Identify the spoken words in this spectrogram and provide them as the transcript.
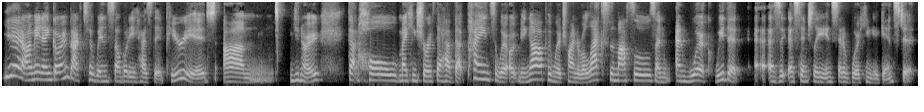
Yeah, I mean, and going back to when somebody has their period, um, you know, that whole making sure if they have that pain, so we're opening up and we're trying to relax the muscles and and work with it as essentially instead of working against it.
